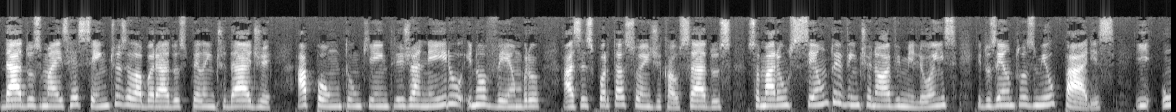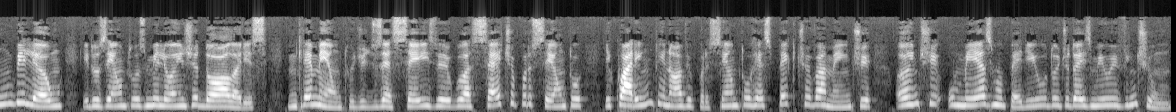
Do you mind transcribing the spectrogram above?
Dados mais recentes elaborados pela entidade apontam que entre janeiro e novembro as exportações de calçados somaram 129 milhões e 200 mil pares e 1 bilhão e 200 milhões de dólares, incremento de 16,7% e 49% respectivamente ante o mesmo período de 2021.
